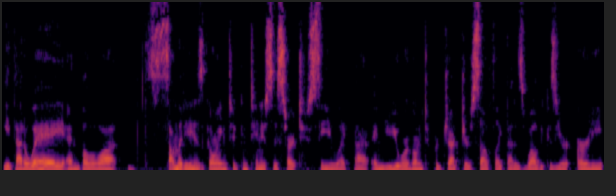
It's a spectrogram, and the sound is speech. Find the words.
eat that away and blah blah blah. Somebody is going to continuously start to see you like that, and you are going to project yourself like that as well because you're already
